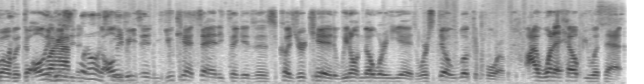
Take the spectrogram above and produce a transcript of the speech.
Well, but the only What reason happened? On, the only reason you can't say anything is is because your kid. We don't know where he is. We're still looking for him. I want to help you with that,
